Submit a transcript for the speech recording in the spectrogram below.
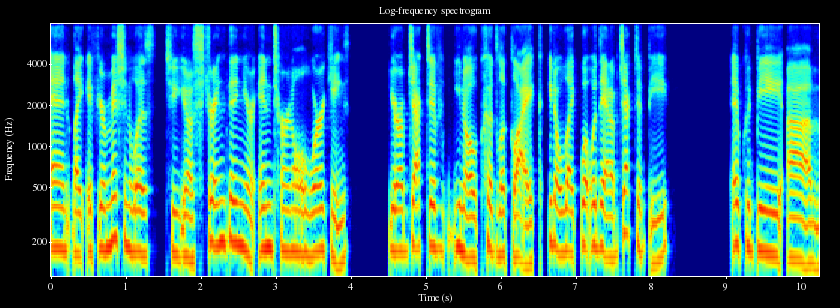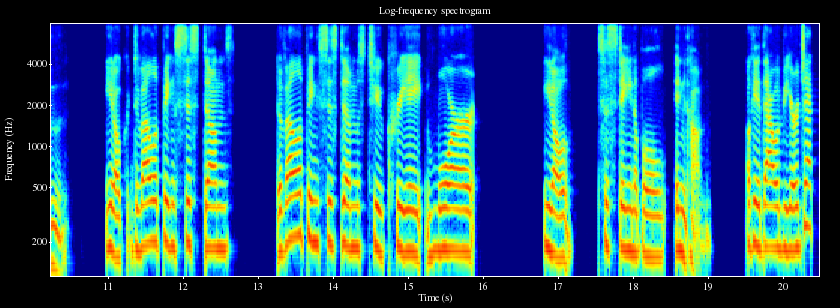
And like if your mission was to, you know, strengthen your internal workings, your objective, you know, could look like, you know, like what would that objective be? It could be, um, you know, developing systems, developing systems to create more, you know, sustainable income. Okay, that would be your object-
